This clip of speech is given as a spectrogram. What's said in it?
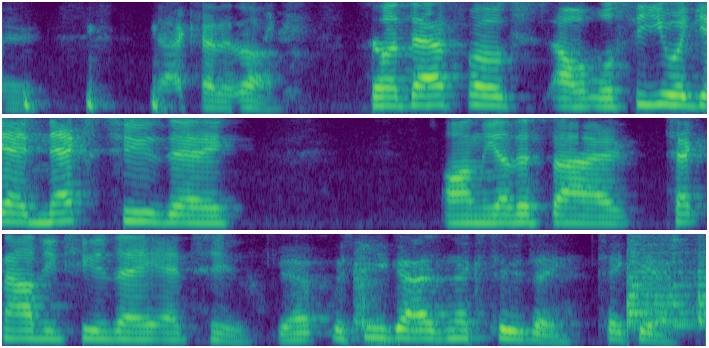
there. I cut it off. So with that, folks, I'll, we'll see you again next Tuesday on the other side, Technology Tuesday at two. Yep, we'll see you guys next Tuesday. Take care.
